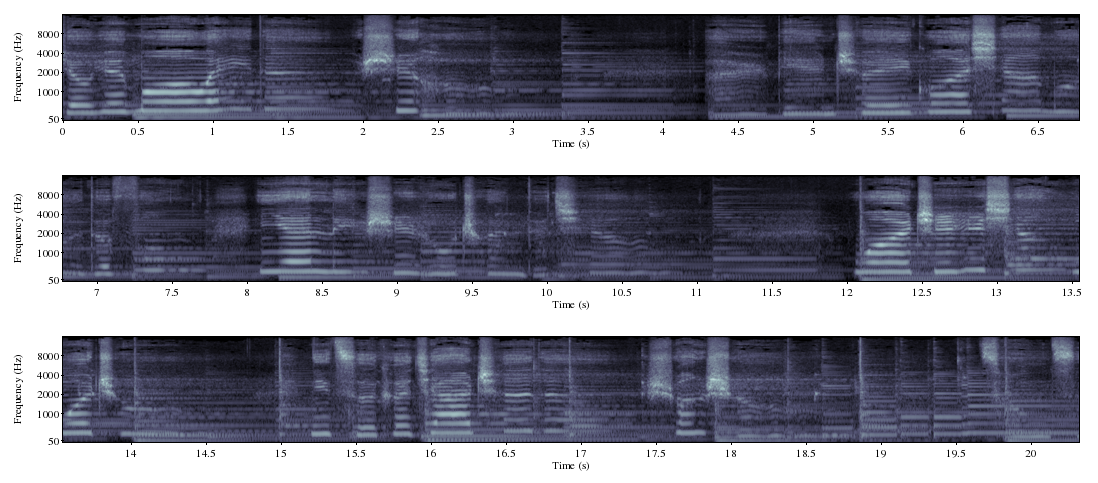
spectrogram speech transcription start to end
九月末尾的时候，耳边吹过夏末的风，眼里是如春的秋。我只想握住你此刻驾车的双手，从此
